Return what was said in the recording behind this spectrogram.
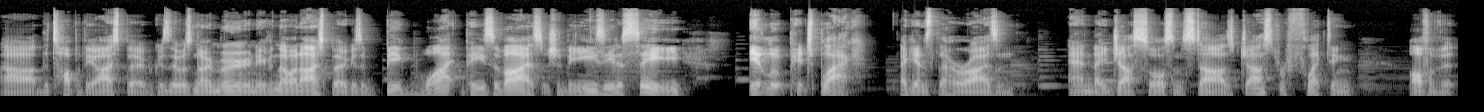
uh, the top of the iceberg because there was no moon. Even though an iceberg is a big white piece of ice, it should be easy to see, it looked pitch black against the horizon. And they just saw some stars just reflecting off of it.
